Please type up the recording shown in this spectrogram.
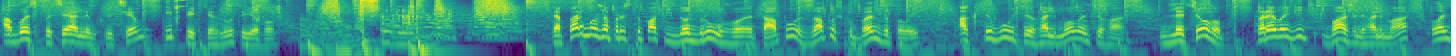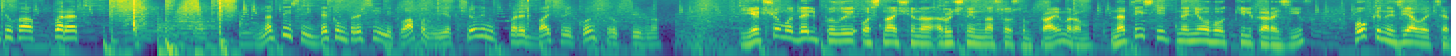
або спеціальним ключем і підтягнути його. Тепер можна приступати до другого етапу запуску бензопили. Активуйте гальмо ланцюга. Для цього переведіть важіль гальма ланцюга вперед. Натисніть декомпресійний клапан, якщо він передбачений конструктивно. Якщо модель пили оснащена ручним насосом праймером, натисніть на нього кілька разів, поки не з'явиться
